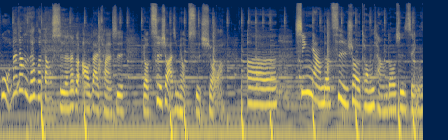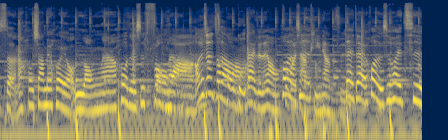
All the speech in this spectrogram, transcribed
酷！那这样子，他们当时的那个奥黛穿的是有刺绣还是没有刺绣啊？呃，新娘的刺绣通常都是金色，然后上面会有龙啊，或者是凤啊，哦，就是中国古代的那种或者是凤冠霞帔那样子。对对，或者是会刺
